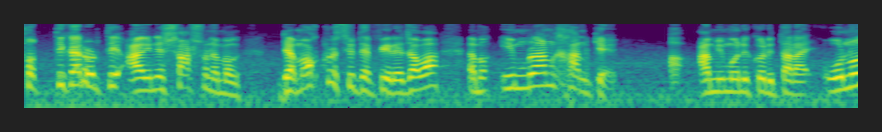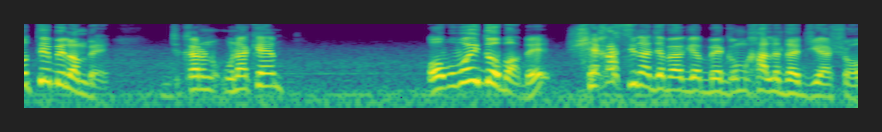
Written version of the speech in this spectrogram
সত্যিকার অর্থে আইনের শাসন এবং ডেমোক্রেসিতে ফিরে যাওয়া এবং ইমরান খানকে আমি মনে করি তারা অনতি বিলম্বে কারণ ওনাকে অবৈধভাবে শেখ হাসিনা বেগম খালেদা জিয়া সহ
